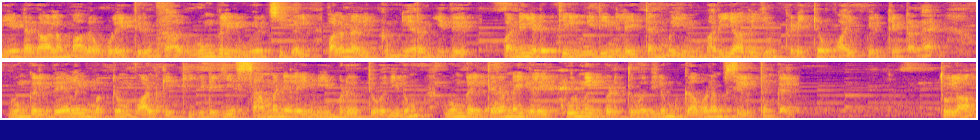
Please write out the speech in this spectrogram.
நீண்ட காலமாக உழைத்திருந்தால் உங்களின் முயற்சிகள் பலனளிக்கும் நேரம் இது. பணியிடத்தில் நிதி நிலைத்தன்மையும் மரியாதையும் கிடைக்க வாய்ப்பிருக்கின்றன. உங்கள் வேலை மற்றும் வாழ்க்கைக்கு இடையே சமநிலை மேம்படுத்துவதிலும் உங்கள் திறமைகளை கூர்மைப்படுத்துவதிலும் கவனம் செலுத்துங்கள். துலாம்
